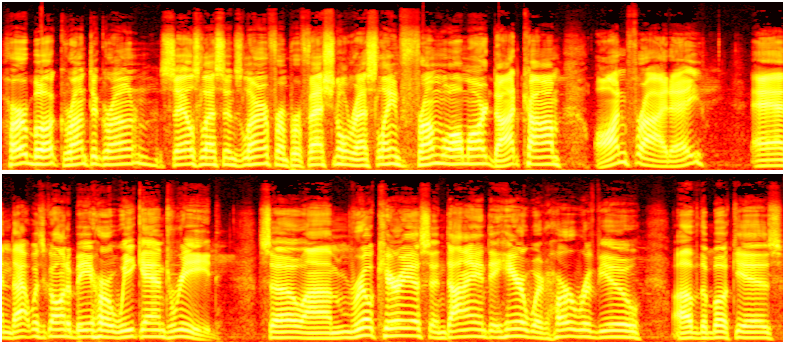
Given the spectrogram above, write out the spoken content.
her book, Grunt to Groan Sales Lessons Learned from Professional Wrestling from Walmart.com on Friday. And that was going to be her weekend read. So I'm real curious and dying to hear what her review of the book is.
